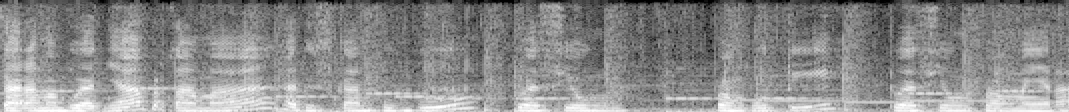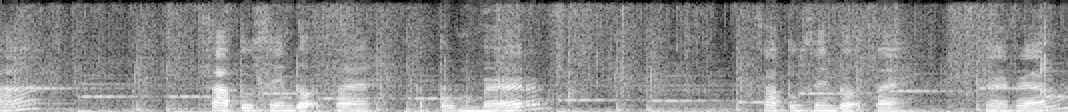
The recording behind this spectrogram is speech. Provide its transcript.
Cara membuatnya pertama haluskan bumbu 2 siung bawang putih 2 siung bawang merah 1 sendok teh ketumbar 1 sendok teh garam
